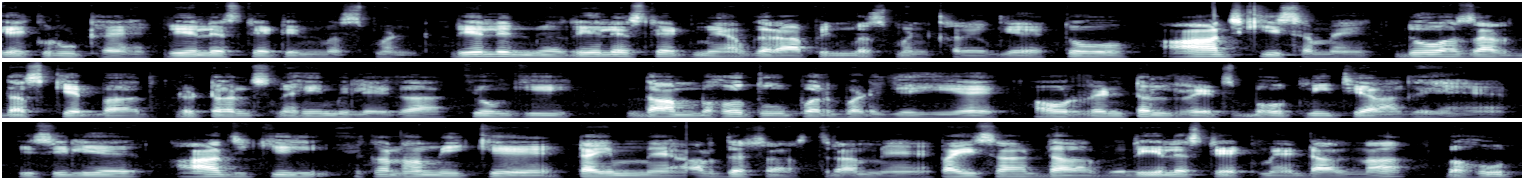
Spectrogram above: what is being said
एक रूट है real estate investment. Real real estate में अगर आप इन्वेस्टमेंट करोगे तो आज की समय 2010 के बाद रिटर्न्स नहीं मिलेगा क्योंकि दाम बहुत ऊपर बढ़ गई है और रेंटल रेट्स बहुत नीचे आ गए हैं। इसीलिए आज की इकोनॉमी के टाइम में, अर्थशास्त्र में पैसा डाल रियल एस्टेट में डालना बहुत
